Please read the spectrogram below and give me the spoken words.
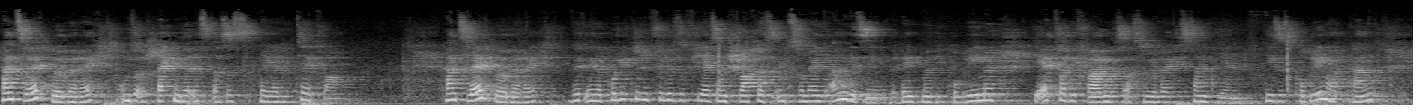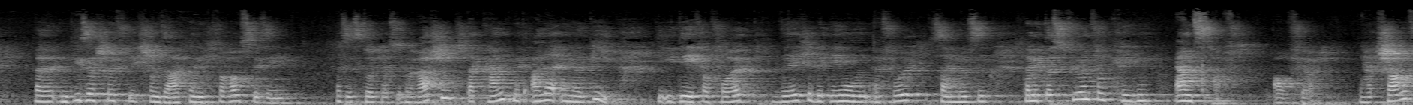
Kants Weltbürgerrecht umso erschreckender ist, dass es Realität war. Kants Weltbürgerrecht wird in der politischen Philosophie als ein schwaches Instrument angesehen, bedenkt man die Probleme, die etwa die Fragen des Asylrechts tangieren. Dieses Problem hat Kant äh, in dieser Schrift, wie ich schon sagte, nicht vorausgesehen. Es ist durchaus überraschend, da Kant mit aller Energie die Idee verfolgt, welche Bedingungen erfüllt sein müssen, damit das Führen von Kriegen ernsthaft aufhört. Er hat scharf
